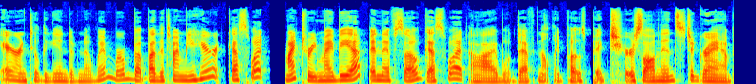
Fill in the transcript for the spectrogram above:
air until the end of November, but by the time you hear it, guess what? My tree may be up. And if so, guess what? I will definitely post pictures on Instagram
